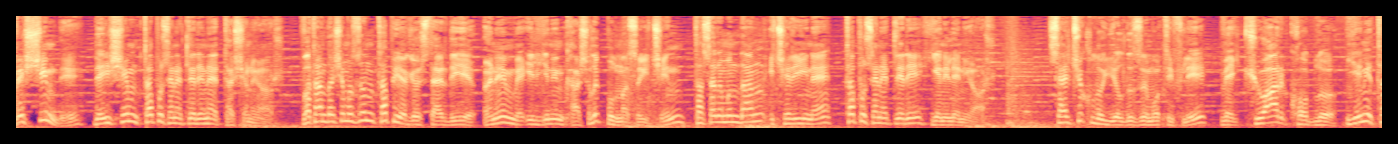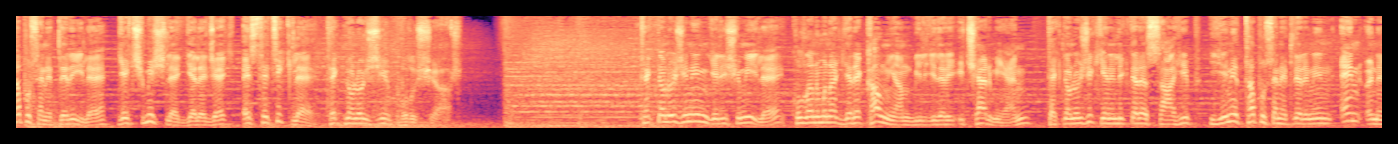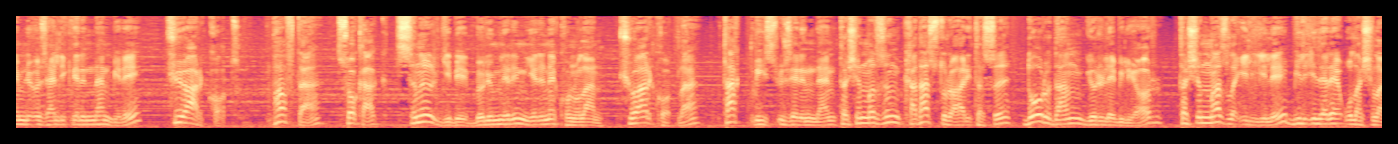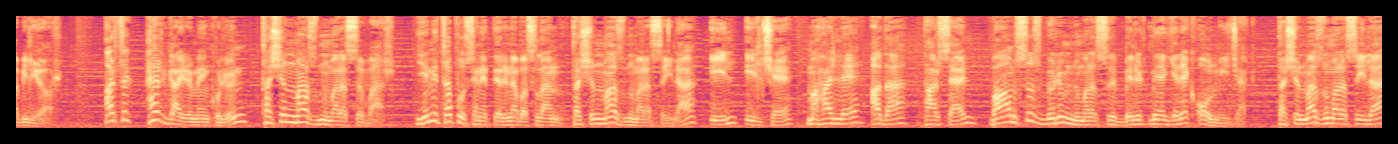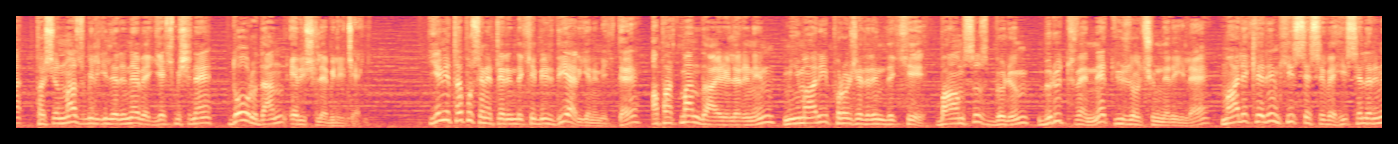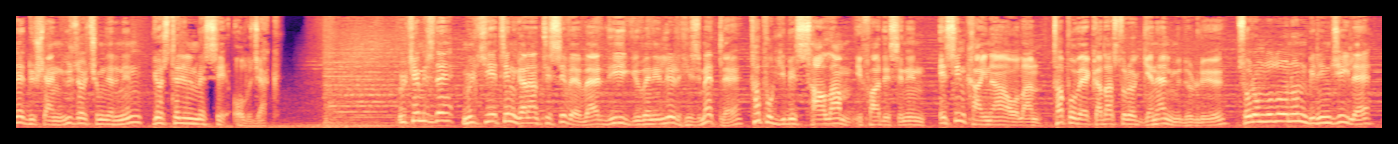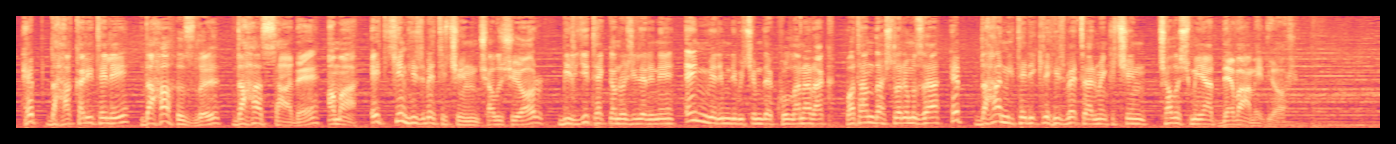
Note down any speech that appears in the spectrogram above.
Ve şimdi değişim tapu senetlerine taşınıyor. Vatandaşımızın tapuya gösterdiği önem ve ilginin karşılık bulması için tasarımından içeriğine tapu senetleri yenileniyor. Selçuklu yıldızı motifli ve QR kodlu yeni tapu senetleriyle geçmişle gelecek, estetikle teknoloji buluşuyor. Teknolojinin gelişimiyle kullanımına gerek kalmayan bilgileri içermeyen, teknolojik yeniliklere sahip yeni tapu senetlerinin en önemli özelliklerinden biri QR kod. PAF'ta sokak, sınır gibi bölümlerin yerine konulan QR kodla TakBiz üzerinden taşınmazın kadastro haritası doğrudan görülebiliyor, taşınmazla ilgili bilgilere ulaşılabiliyor. Artık her gayrimenkulün taşınmaz numarası var. Yeni tapu senetlerine basılan taşınmaz numarasıyla il, ilçe, mahalle, ada, parsel, bağımsız bölüm numarası belirtmeye gerek olmayacak. Taşınmaz numarasıyla taşınmaz bilgilerine ve geçmişine doğrudan erişilebilecek. Yeni tapu senetlerindeki bir diğer yenilik de apartman dairelerinin mimari projelerindeki bağımsız bölüm, brüt ve net yüz ölçümleriyle maliklerin hissesi ve hisselerine düşen yüz ölçümlerinin gösterilmesi olacak. Ülkemizde mülkiyetin garantisi ve verdiği güvenilir hizmetle tapu gibi sağlam ifadesinin esin kaynağı olan Tapu ve Kadastro Genel Müdürlüğü sorumluluğunun bilinciyle hep daha kaliteli, daha hızlı, daha sade ama etkin hizmet için çalışıyor, bilgi teknolojilerini en verimli biçimde kullanarak vatandaşlarımıza hep daha nitelikli hizmet vermek için çalışmaya devam ediyor.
